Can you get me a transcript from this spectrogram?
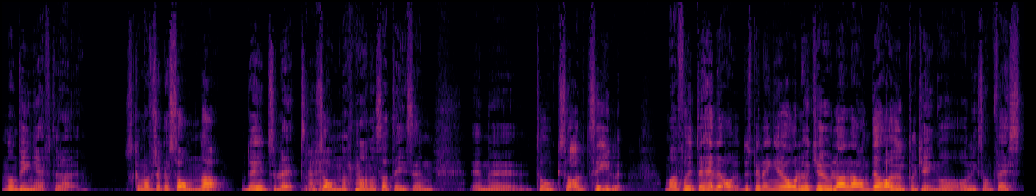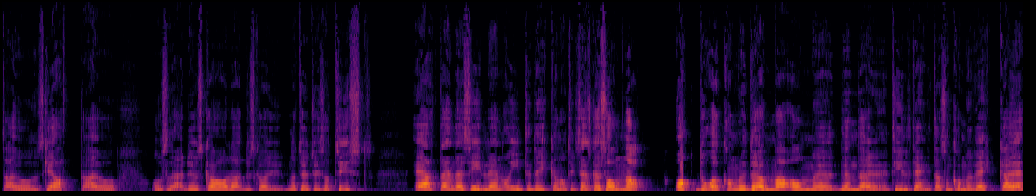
någonting efter det här. Så ska man försöka somna. Och det är inte så lätt att somna om man har satt i sig en, en eh, toksaltsill. Man får inte heller, det spelar ingen roll hur kul alla andra har runt omkring och, och liksom festar och skrattar och, och sådär. Du ska hålla, du ska naturligtvis vara tyst, äta den där sillen och inte dricka någonting. Sen ska du somna. Och då kommer du drömma om eh, den där tilltänkta som kommer väcka dig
